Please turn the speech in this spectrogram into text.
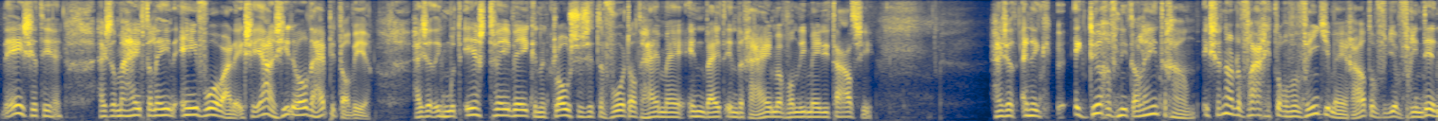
Nee, zegt hij. Hij zegt, maar hij heeft alleen één voorwaarde. Ik zeg, ja, zie je wel, daar heb je het alweer. Hij zegt, ik moet eerst twee weken in een klooster zitten... voordat hij mij inwijdt in de geheimen van die meditatie. Hij zegt, en ik, ik durf niet alleen te gaan. Ik zeg, nou, dan vraag je toch of een vriendje meegaat. Of je vriendin.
